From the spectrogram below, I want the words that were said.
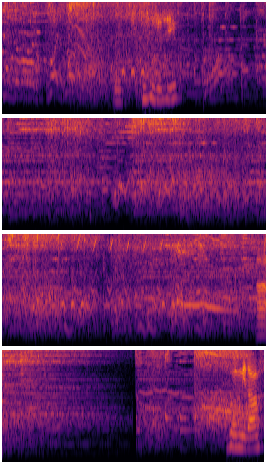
Sin dolor, no hay gloria. 오 조심 조심. 아. 죄송합니다.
